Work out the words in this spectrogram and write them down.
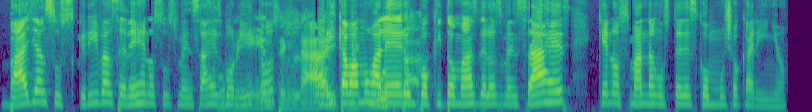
Vayan, suscríbanse, déjenos sus mensajes bonitos. Like, Ahorita vamos a leer un poquito más de los mensajes que nos mandan ustedes con mucho cariño.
